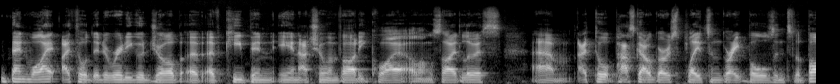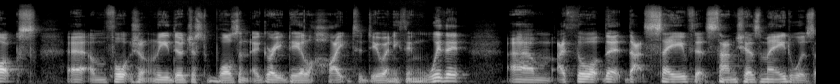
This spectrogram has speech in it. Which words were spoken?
Ben White, I thought did a really good job of, of keeping Iheanacho and Vardy quiet alongside Lewis. Um, I thought Pascal Gross played some great balls into the box. Uh, unfortunately, there just wasn't a great deal of height to do anything with it. Um, I thought that that save that Sanchez made was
